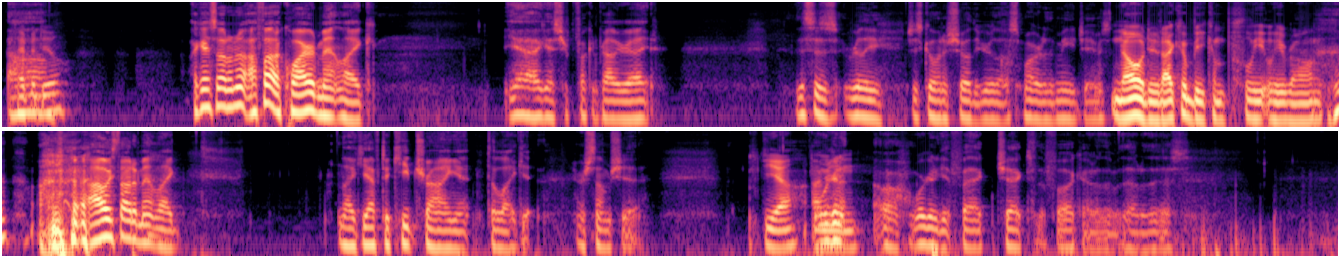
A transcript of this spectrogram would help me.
Type of Um, deal. I guess I don't know. I thought acquired meant like. Yeah, I guess you're fucking probably right. This is really just going to show that you're a little smarter than me, James. No, dude, I could be completely wrong. I always thought it meant like, like you have to keep trying it to like it, or some shit. yeah, I We're gonna- Oh, we're gonna get fact checked the fuck out of the, out of this.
